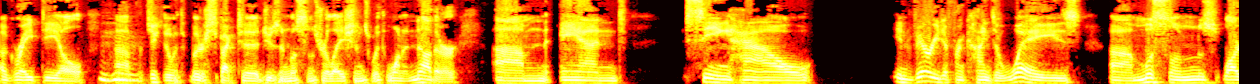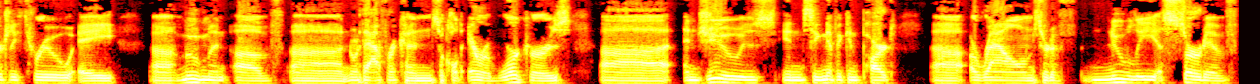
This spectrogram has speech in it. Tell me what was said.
a great deal, mm-hmm. uh, particularly with, with, respect to Jews and Muslims' relations with one another, um, and seeing how, in very different kinds of ways, uh, Muslims, largely through a uh, movement of uh, North African so-called Arab workers uh, and Jews, in significant part uh, around sort of newly assertive,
